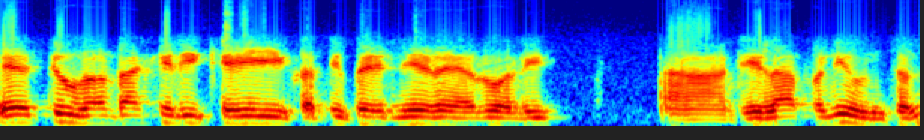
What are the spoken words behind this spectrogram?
त्यो गर्दाखेरि केही कतिपय निर्णयहरू अलिक ढिला पनि हुन्छन्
